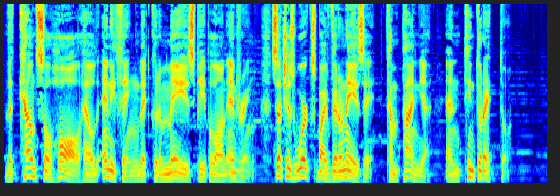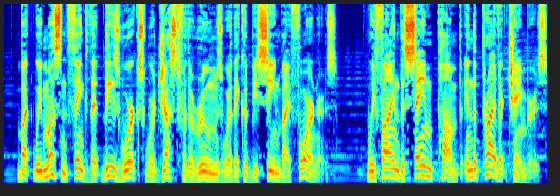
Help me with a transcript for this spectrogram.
The council hall held anything that could amaze people on entering, such as works by Veronese, Campagna, and Tintoretto, But we mustn't think that these works were just for the rooms where they could be seen by foreigners. We find the same pomp in the private chambers,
